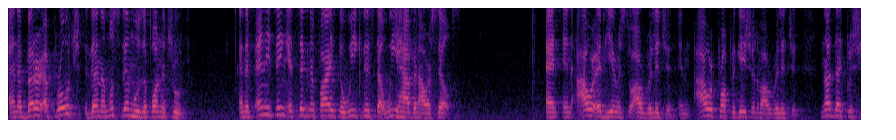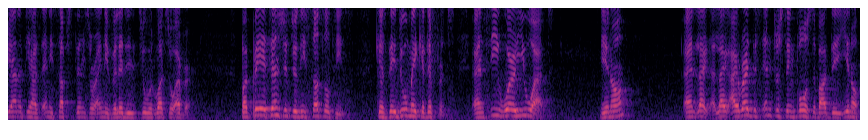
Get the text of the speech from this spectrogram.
and a better approach than a Muslim who's upon the truth. And if anything, it signifies the weakness that we have in ourselves. And in our adherence to our religion, in our propagation of our religion. Not that Christianity has any substance or any validity to it whatsoever. But pay attention to these subtleties because they do make a difference. And see where you at. You know? And like, like I read this interesting post about the, you know,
